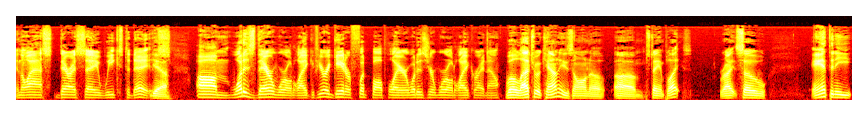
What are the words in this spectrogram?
in the last, dare I say, weeks to days. Yeah. Um, what is their world like? If you're a Gator football player, what is your world like right now? Well, Alachua County is on a um, stay in place, right? So Anthony,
